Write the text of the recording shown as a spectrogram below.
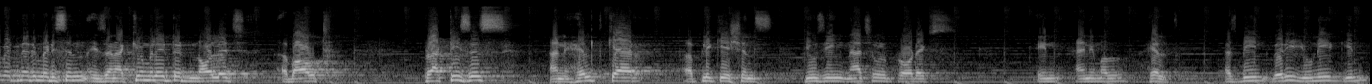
Veterinary medicine is an accumulated knowledge about practices and healthcare applications using natural products in animal health has been very unique in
